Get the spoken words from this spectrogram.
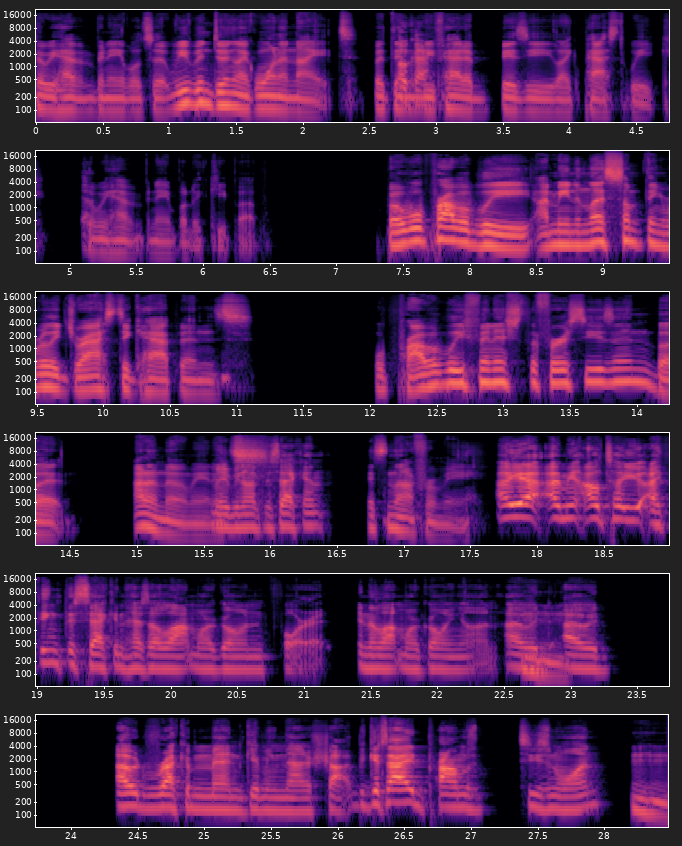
so we haven't been able to. We've been doing like one a night, but then Okay. we've had a busy like past week, so we haven't been able to keep up. But we'll probably, I mean, unless something really drastic happens, we'll probably finish the first season. But I don't know, man. Maybe not the second. It's not for me. Uh, yeah, I mean, I'll tell you, I think the second has a lot more going for it and a lot more going on. I would, Mhm. I would, I would recommend giving that a shot because I had problems with season one. hmm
